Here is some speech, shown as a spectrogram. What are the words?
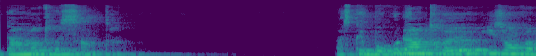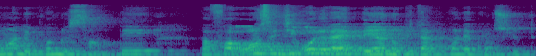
dans notre centre. Parce que beaucoup d'entre eux, ils ont vraiment des problèmes de santé. Parfois, on se dit, au lieu d'aller payer un hôpital pour qu'on les consulte,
